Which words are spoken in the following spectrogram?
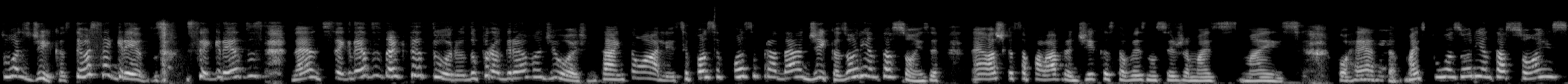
tuas dicas, teus segredos, segredos, né? Segredos da arquitetura do programa de hoje, tá? Então, olha, se fosse, fosse para dar dicas, orientações, né? eu acho que essa palavra dicas talvez não seja mais, mais correta, uhum. mas tuas orientações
